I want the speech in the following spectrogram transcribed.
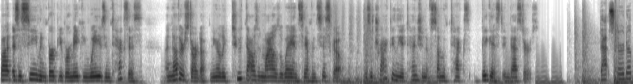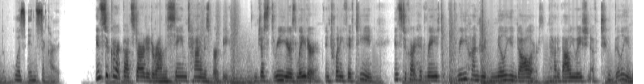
But as Asim and Burpy were making waves in Texas, another startup nearly 2,000 miles away in San Francisco was attracting the attention of some of tech's biggest investors. That startup was Instacart. Instacart got started around the same time as Burpy. And just three years later, in 2015, Instacart had raised $300 million and had a valuation of $2 billion.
